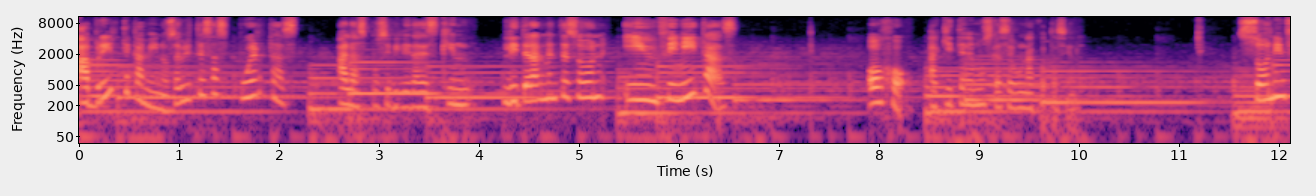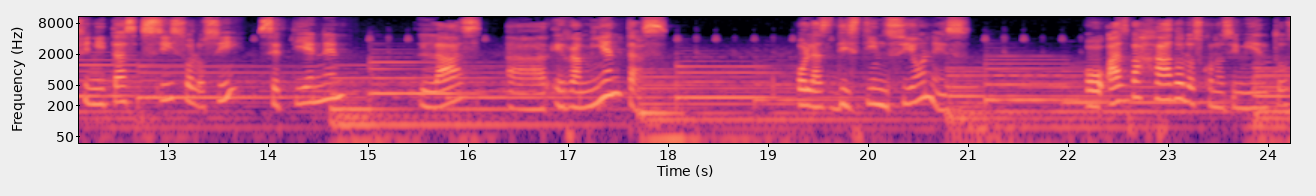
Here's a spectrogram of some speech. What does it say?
abrirte caminos, abrirte esas puertas a las posibilidades que literalmente son infinitas. Ojo, aquí tenemos que hacer una acotación. Son infinitas si solo si se tienen las ah, herramientas o las distinciones, o has bajado los conocimientos,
